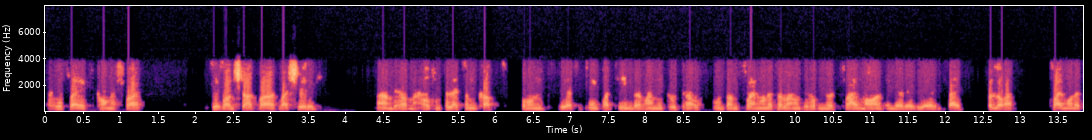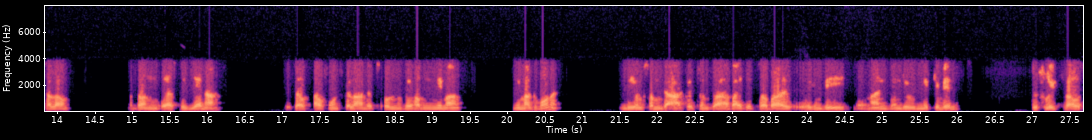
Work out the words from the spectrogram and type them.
das war jetzt komisch, weil Saisonstart war, war schwierig. Ähm, wir haben einen Haufen Verletzungen gehabt und die ersten zehn Partien, da waren nicht gut drauf. Und dann zwei Monate lang, wir haben nur zweimal in der regulären Zeit verloren. Zwei Monate lang. Und dann 1. Jänner ist auf, auf uns gelandet und wir haben nicht mehr gewonnen Jungs haben gearbeitet und gearbeitet, aber irgendwie, ich meine, wenn du nicht gewinnst, du fliegst raus.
